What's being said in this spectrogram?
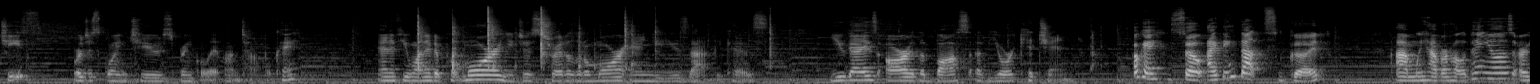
cheese. We're just going to sprinkle it on top, okay? And if you wanted to put more, you just shred a little more and you use that because you guys are the boss of your kitchen. Okay, so I think that's good. Um, we have our jalapenos, our,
